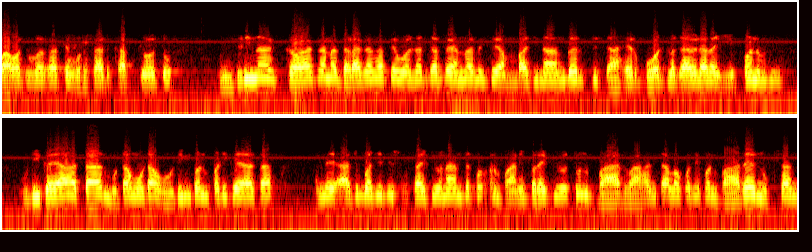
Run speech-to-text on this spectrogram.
વાવાઝોડા સાથે વરસાદ ખાબક્યો હતો, વીજળીના કડાકાના ધડાકા સાથે વરસાદ ખાબક્યો, એના લીધે અંબાજીના અંદર જે જાહેર બોર્ડ લગાવેલા હતા, એ પણ ઉડી ગયા હતા. મોટા મોટા હોર્ડિંગ પણ પડી ગયા હતા. અને આજુબાજુની સોસાયટીઓના અંદર પણ પાણી ભરાઈ ગયું હતું વાહન ચાલકોને પણ ભારે નુકસાન,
